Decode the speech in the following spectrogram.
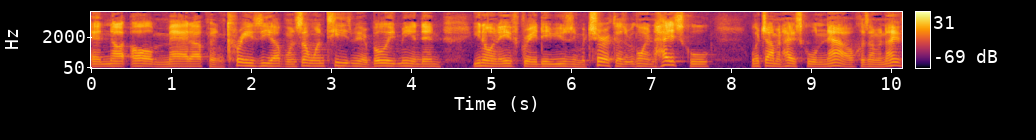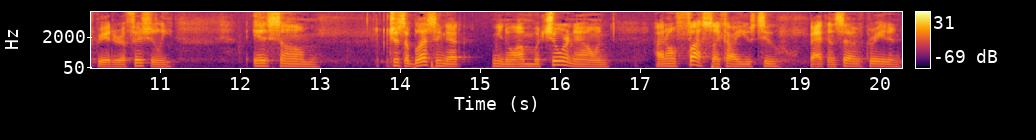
and not all mad up and crazy up when someone teased me or bullied me. And then, you know, in eighth grade, they were usually mature because we're going to high school, which I'm in high school now because I'm a ninth grader officially. It's um just a blessing that, you know, I'm mature now and I don't fuss like I used to back in seventh grade and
